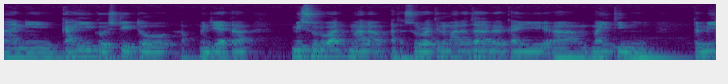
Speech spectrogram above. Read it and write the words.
आणि काही गोष्टी तो म्हणजे आता मी सुरुवात मला आता सुरुवातीला मला तर काही माहिती नाही. तर मी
